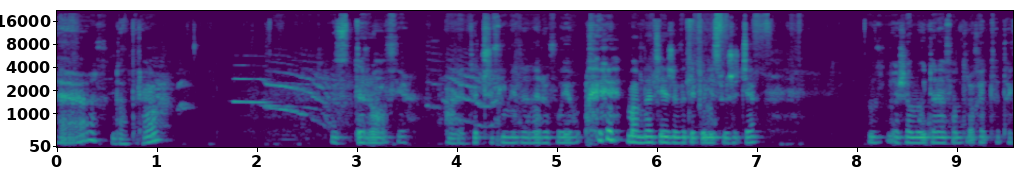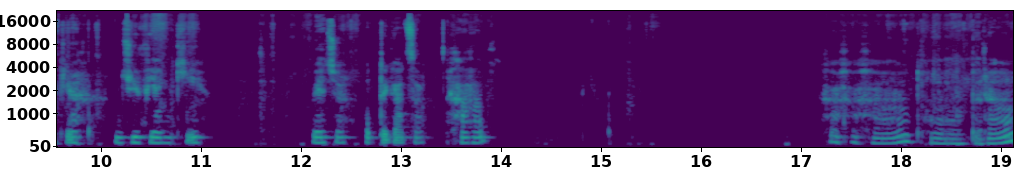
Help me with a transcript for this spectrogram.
D. Dobra. Zdrowie. Ale te drzwi mnie denerwują. Mam nadzieję, że wy tego nie słyszycie. Że mój telefon trochę te takie dźwięki, wiecie, odtygaca. Haha. Ha, ha, ha. Dobra.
